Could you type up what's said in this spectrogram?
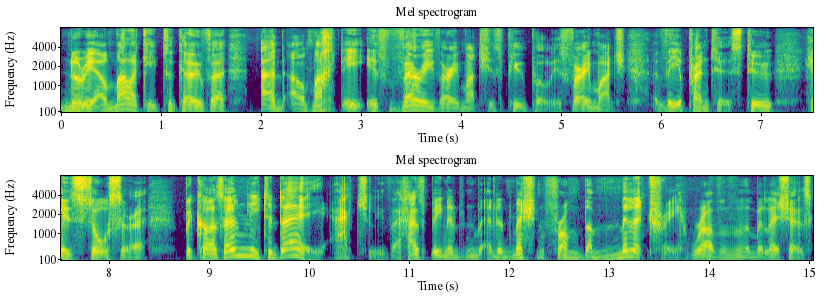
Nouri al Maliki took over, and al Mahdi is very, very much his pupil, is very much the apprentice to his sorcerer. Because only today, actually, there has been an, an admission from the military rather than the militias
